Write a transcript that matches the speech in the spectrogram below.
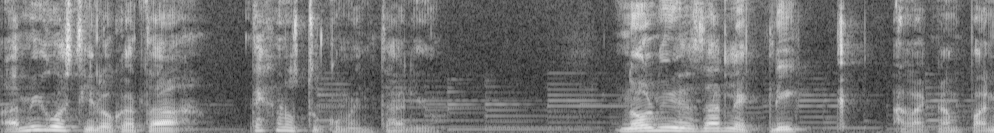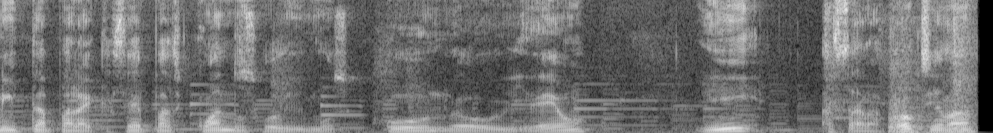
Amigo estilócrata, déjanos tu comentario. No olvides darle clic a la campanita para que sepas cuando subimos un nuevo video y hasta la próxima.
